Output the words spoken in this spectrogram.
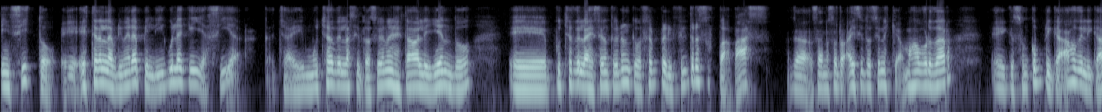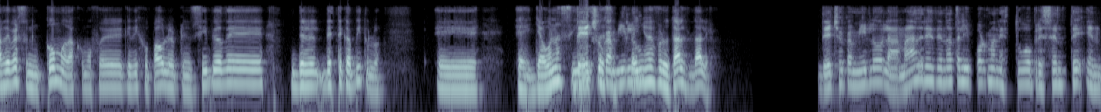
insisto, eh, esta era la primera película que ella hacía, ¿cachai? Muchas de las situaciones estaba leyendo, eh, muchas de las escenas tuvieron que pasar por el filtro de sus papás. O sea, nosotros hay situaciones que vamos a abordar eh, que son complicadas o delicadas de ver, son incómodas, como fue que dijo Pablo al principio de, este capítulo. y aún así, de hecho, Camilo, es brutal, dale. De hecho, Camilo, la madre de Natalie Portman estuvo presente en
